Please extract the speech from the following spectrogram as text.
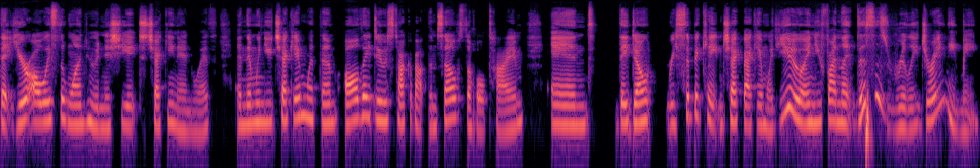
that you're always the one who initiates checking in with and then when you check in with them all they do is talk about themselves the whole time and they don't reciprocate and check back in with you and you find like this is really draining me.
